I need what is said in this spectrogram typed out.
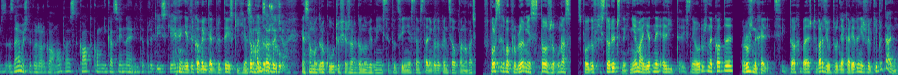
znajomość tego żargonu, to jest kod komunikacyjny elity brytyjskiej. Nie tylko w elitach brytyjskich. Ja do końca roku, życia. Ja sam od roku uczę się żargonu w jednej instytucji i nie jestem w stanie go do końca opanować. W Polsce chyba problem jest to, że u nas z powodów historycznych nie ma jednej elity. Istnieją różne kody różnych elit i to chyba jeszcze bardziej utrudnia karierę niż w Wielkiej Brytanii.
